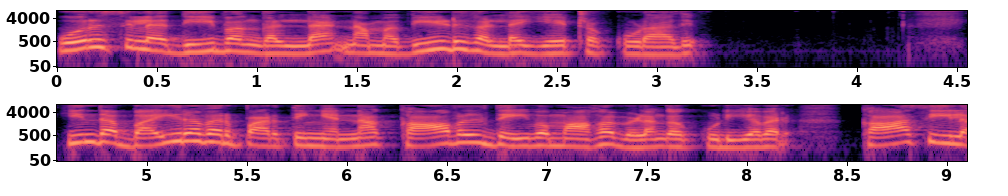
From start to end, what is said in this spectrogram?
ஒரு சில தீபங்கள்ல நம்ம வீடுகளில் ஏற்றக்கூடாது. இந்த பைரவர் பார்த்தீங்கன்னா காவல் தெய்வமாக விளங்கக்கூடியவர். காசியில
